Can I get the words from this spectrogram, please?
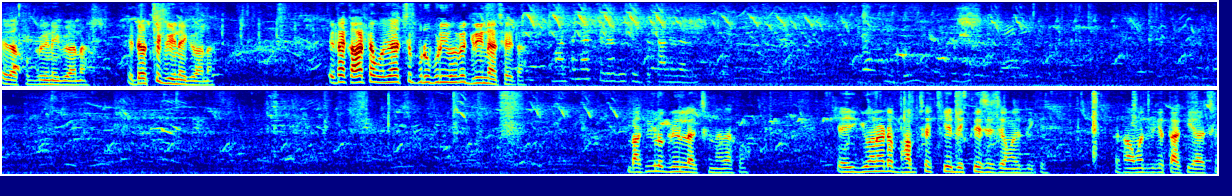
এই দেখো গ্রিন ইগুয়ানা এটা হচ্ছে গ্রিন ইগুয়ানা এটা কালারটা বোঝা যাচ্ছে পুরোপুরিভাবে গ্রিন আছে এটা। বাকিগুলো গ্রিন লাগছে না, দেখো। এই ইগুয়ানাটা ভাবছে কে দেখতে এসেছে আমার দিকে। দেখো, আমার দিকে তাকিয়ে আছে।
